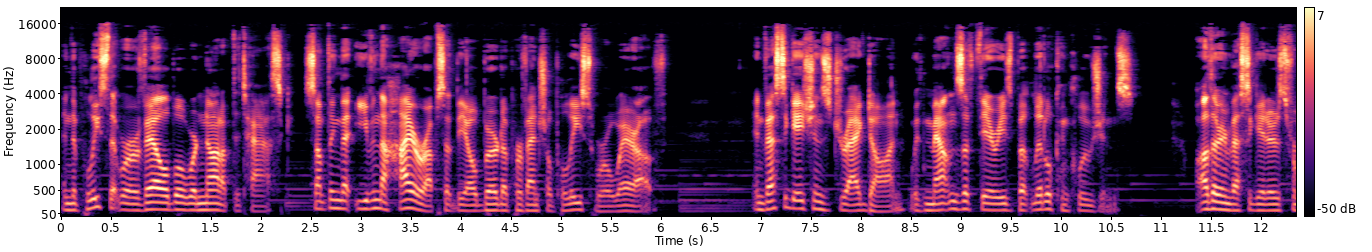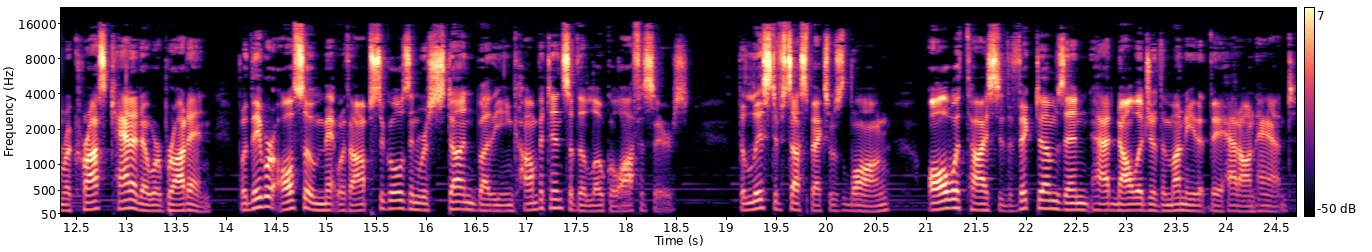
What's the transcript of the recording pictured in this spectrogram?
and the police that were available were not up to task, something that even the higher ups at the Alberta Provincial Police were aware of. Investigations dragged on, with mountains of theories but little conclusions. Other investigators from across Canada were brought in, but they were also met with obstacles and were stunned by the incompetence of the local officers. The list of suspects was long, all with ties to the victims and had knowledge of the money that they had on hand.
